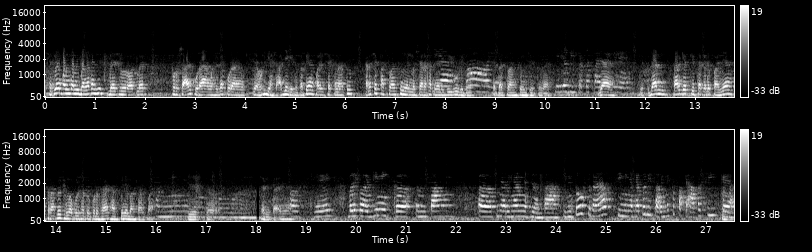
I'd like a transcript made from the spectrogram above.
Itu yang paling kami banggakan sih dari seluruh outlet perusahaan kurang, maksudnya kurang ya udah biasa aja gitu. Tapi yang paling saya kenal tuh karena saya touch langsung dengan masyarakat dengan Iya. ibu-ibu gitu. Oh, Saya iya. touch langsung gitu kan. Jadi lebih berkesan Yes, gitu ya. gitu. Dan target kita ke depannya 151 perusahaan harus punya bank sampah. Amin. Gitu. Ceritanya. Oke, balik lagi nih ke tentang eh, penyaringan minyak jelantah. Ini tuh sebenarnya si minyaknya tuh disaring itu pakai apa sih? Kayak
